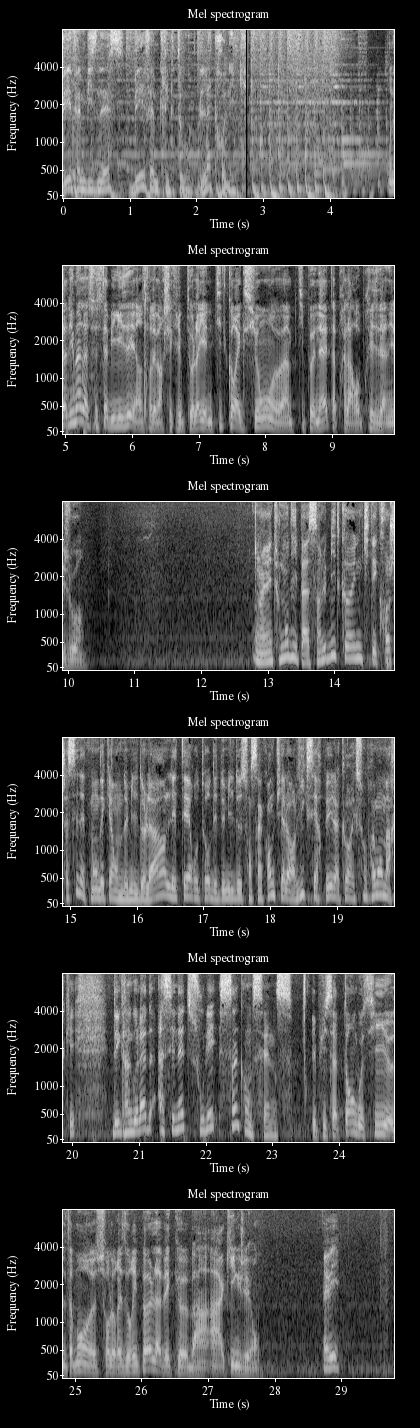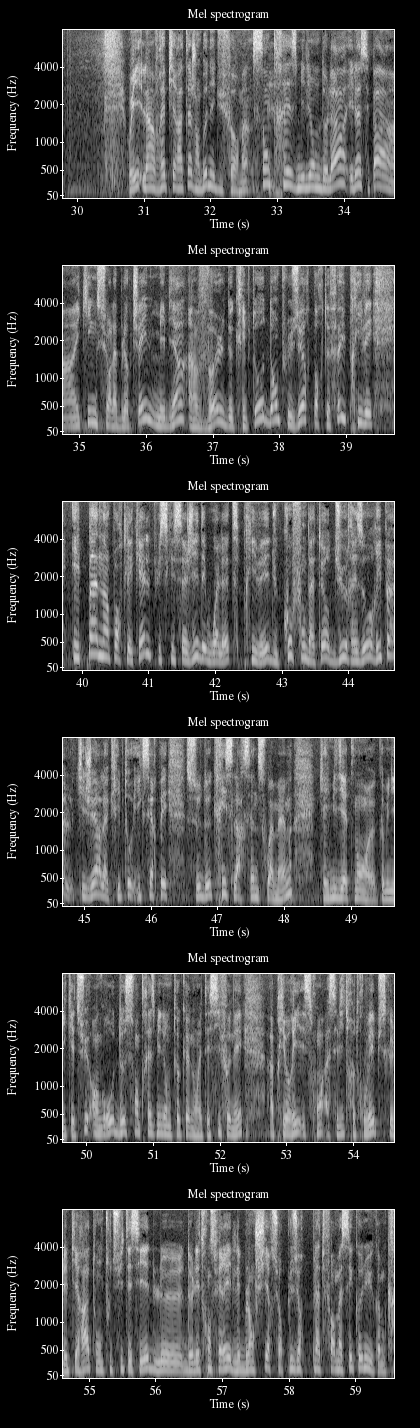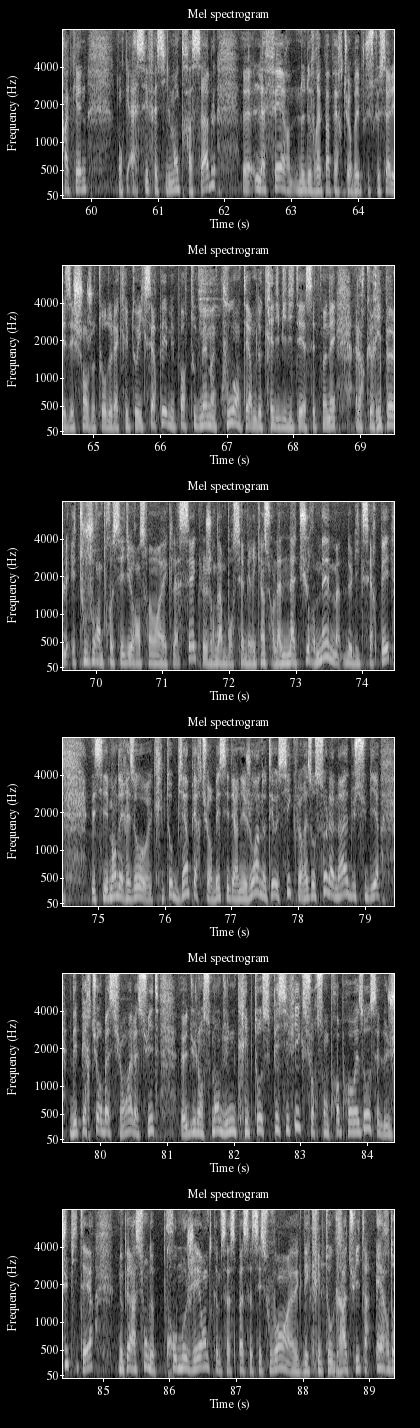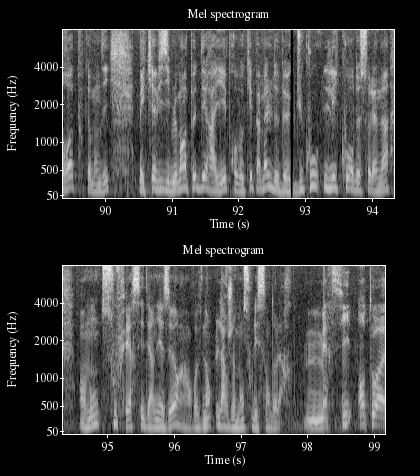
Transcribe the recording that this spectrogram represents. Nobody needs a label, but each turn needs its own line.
BFM Business, BFM Crypto, la chronique.
On a du mal à se stabiliser hein, sur les marchés crypto. Là, il y a une petite correction euh, un petit peu nette après la reprise des derniers jours.
Ouais, tout le monde y passe. Hein. Le Bitcoin qui décroche assez nettement des 42 000 dollars, l'Ether autour des 2250, puis alors l'XRP, la correction vraiment marquée, des gringolades assez nettes sous les 50 cents.
Et puis ça tangue aussi, euh, notamment euh, sur le réseau Ripple, avec euh, ben, un hacking géant.
Ah oui. Oui, là, un vrai piratage en bonne et due forme. Hein. 113 millions de dollars. Et là, c'est pas un hacking sur la blockchain, mais bien un vol de crypto dans plusieurs portefeuilles privés. Et pas n'importe lesquels, puisqu'il s'agit des wallets privés du cofondateur du réseau Ripple, qui gère la crypto XRP. Ceux de Chris Larsen soi-même, qui a immédiatement euh, communiqué dessus. En gros, 213 millions de tokens ont été siphonnés. A priori, ils seront assez vite retrouvés, puisque les pirates ont tout de suite essayé de, le- de les transférer et de les blanchir sur plusieurs plateformes assez connues, comme Kraken. Facilement traçable. Euh, L'affaire ne devrait pas perturber plus que ça les échanges autour de la crypto XRP, mais porte tout de même un coup en termes de crédibilité à cette monnaie, alors que Ripple est toujours en procédure en ce moment avec la SEC, le gendarme boursier américain, sur la nature même de l'XRP. Décidément, des réseaux euh, crypto bien perturbés ces derniers jours. À noter aussi que le réseau Solana a dû subir des perturbations à la suite euh, du lancement d'une crypto spécifique sur son propre réseau, celle de Jupiter. Une opération de promo géante, comme ça se passe assez souvent, avec des cryptos gratuites, un airdrop, comme on dit, mais qui a visiblement un peu déraillé, provoqué pas mal de bugs. Du coup, les cours de Solana en ont souffert ces dernières heures, en revenant largement sous les 100 dollars.
Merci Antoine.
